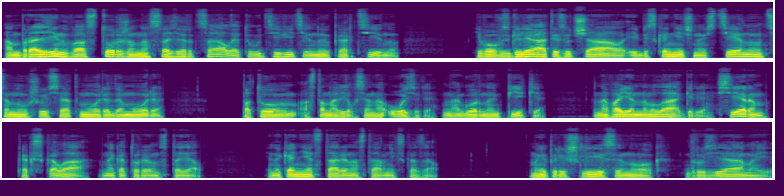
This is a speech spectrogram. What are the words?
Амбразин восторженно созерцал эту удивительную картину. Его взгляд изучал и бесконечную стену, тянувшуюся от моря до моря, потом остановился на озере, на горном пике, на военном лагере, сером, как скала, на которой он стоял. И, наконец, старый наставник сказал, «Мы пришли, сынок, друзья мои,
